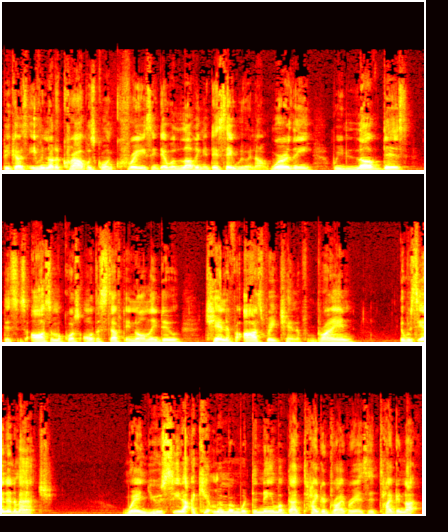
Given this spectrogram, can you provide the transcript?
Because even though the crowd was going crazy, they were loving it. They say we were not worthy. We love this. This is awesome. Of course, all the stuff they normally do. Chanting for Ospreay, chanting for Bryan. It was the end of the match. When you see that, I can't remember what the name of that Tiger Driver is. It Tiger not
